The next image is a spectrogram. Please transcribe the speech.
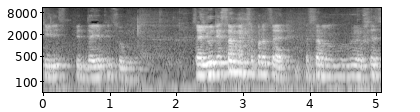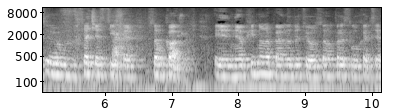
цілість піддає під сумнів. Це люди самі це про це сам, е, все, все частіше сам кажуть. І необхідно, напевно, до цього саме прислухатися,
